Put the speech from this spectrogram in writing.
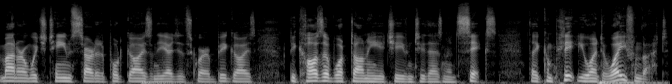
manner in which teams started to put guys on the edge of the square, big guys, because of what Donny achieved in 2006, they completely went away from that.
